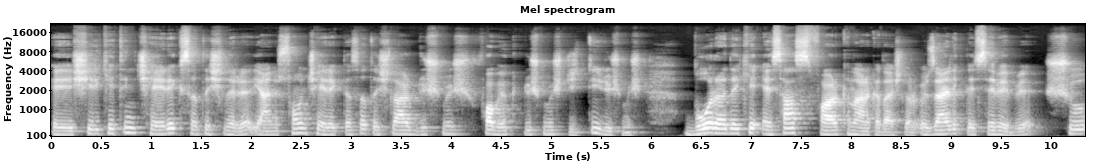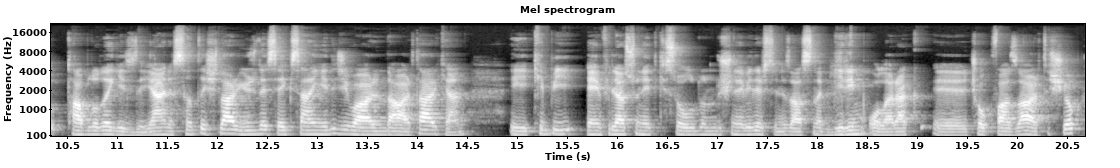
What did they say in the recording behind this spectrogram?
e, şirketin çeyrek satışları yani son çeyrekte satışlar düşmüş, fabrik düşmüş, ciddi düşmüş. Bu aradaki esas farkın arkadaşlar özellikle sebebi şu tabloda gizli. Yani satışlar %87 civarında artarken ki bir enflasyon etkisi olduğunu düşünebilirsiniz. Aslında birim olarak e, çok fazla artış yok.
